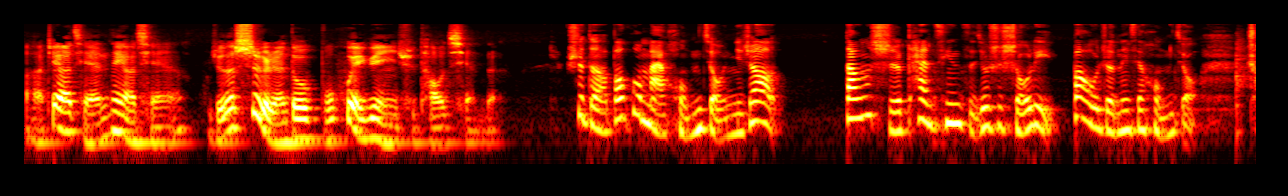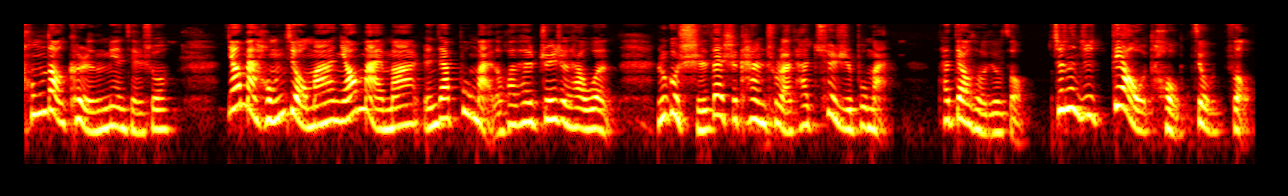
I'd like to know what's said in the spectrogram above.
啊，这要钱那要钱，我觉得是个人都不会愿意去掏钱的。是的，包括买红酒，你知道，当时看清子就是手里抱着那些红酒，冲到客人的面前说：“你要买红酒吗？你要买吗？”人家不买的话，他就追着他问。如果实在是看出来他确实不买，他掉头就走，真的就掉头就走。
